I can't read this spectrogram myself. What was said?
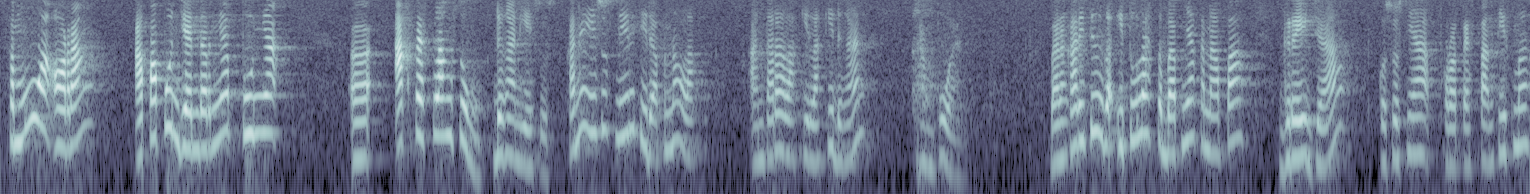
semua orang, apa pun gendernya, punya uh, akses langsung dengan Yesus. Karena Yesus sendiri tidak menolak antara laki-laki dengan perempuan. Barangkali itu itulah sebabnya kenapa gereja, khususnya protestantisme,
